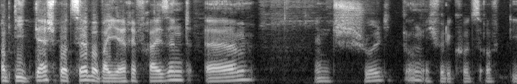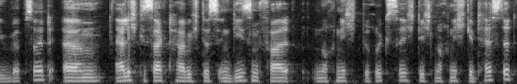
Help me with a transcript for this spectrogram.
Äh, Ob die Dashboards selber barrierefrei sind? Ähm, Entschuldigung, ich würde kurz auf die Website. Ähm, ehrlich gesagt habe ich das in diesem Fall noch nicht berücksichtigt, noch nicht getestet.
